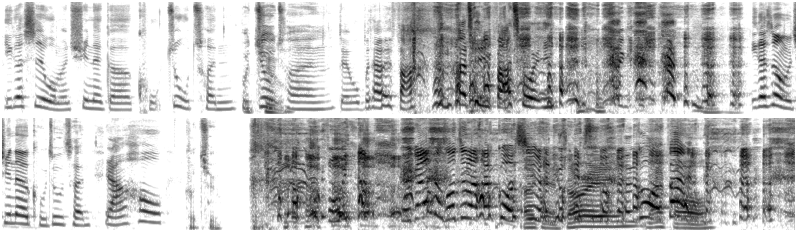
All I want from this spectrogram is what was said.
一个是我们去那个苦住村。苦住村，对，我不太会发，怕自己发错音。一个是我们去那个苦住村，然后 不要！我刚刚想说就让它过去了，你为什么很过分 my fault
